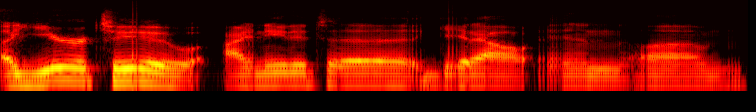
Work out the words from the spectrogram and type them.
a year or two, I needed to get out and um,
